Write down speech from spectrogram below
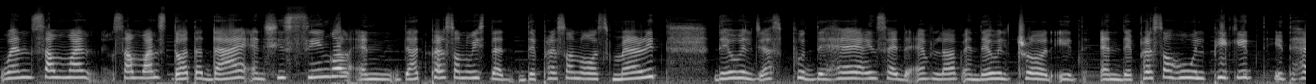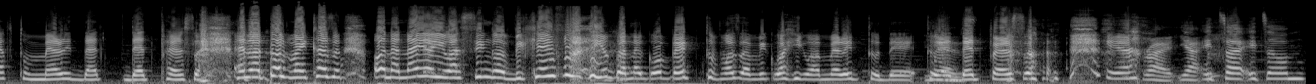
when someone someone's daughter die and she's single and that person wish that the person was married they will just put the hair inside the envelope and they will throw it. And the person who will pick it it have to marry that that person. And i told my cousin oh nanayo you are single. Be careful. You're gonna go back to mozambique where you are married to the to a dead person. Yeah. Right yeah. It's a it's um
